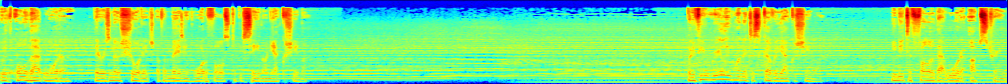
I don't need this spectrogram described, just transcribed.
With all that water, there is no shortage of amazing waterfalls to be seen on Yakushima. But if you really want to discover Yakushima, you need to follow that water upstream.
